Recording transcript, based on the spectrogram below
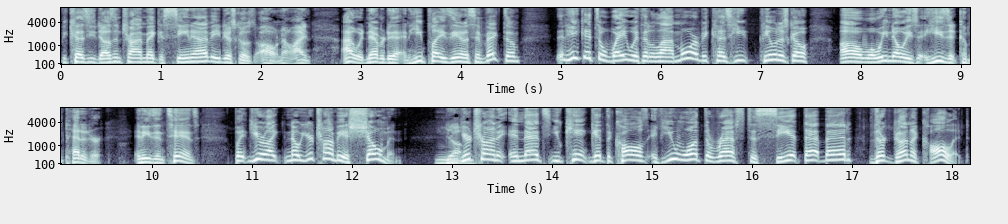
because he doesn't try and make a scene out of it, he just goes, "Oh no, I I would never do that," and he plays the innocent victim. Then he gets away with it a lot more because he people just go, "Oh well, we know he's he's a competitor and he's intense." But you're like, no, you're trying to be a showman. Yup. You're trying to, and that's you can't get the calls if you want the refs to see it that bad. They're gonna call it.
